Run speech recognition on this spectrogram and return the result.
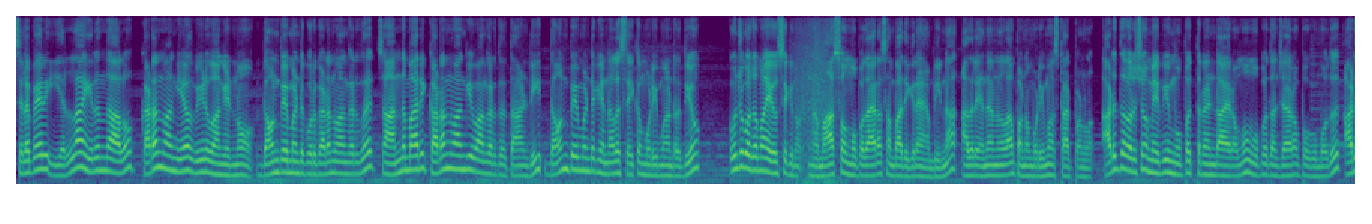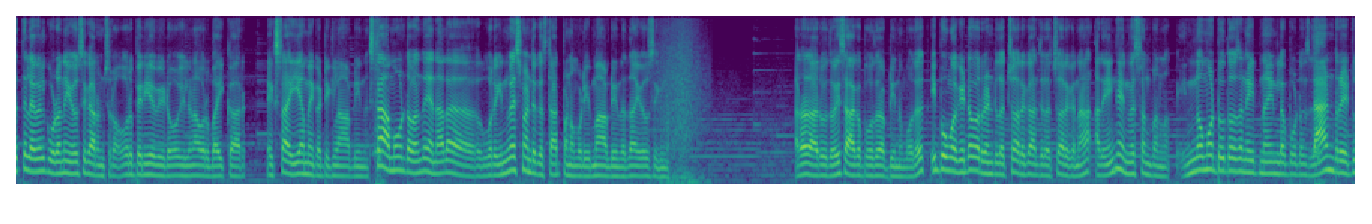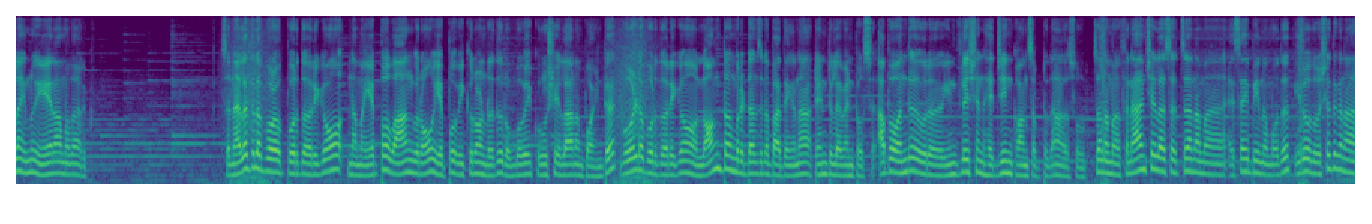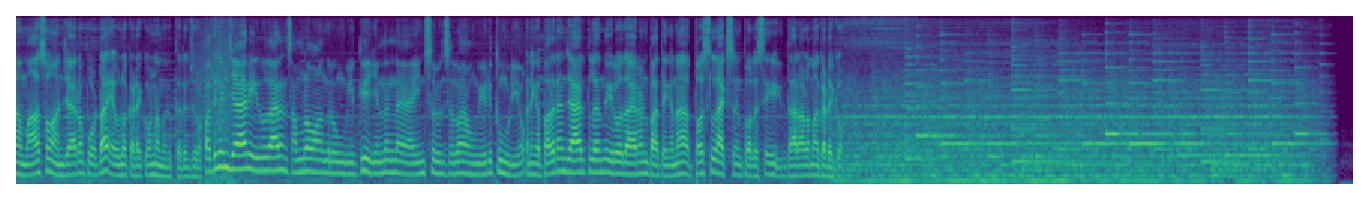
சில பேர் எல்லாம் இருந்தாலும் கடன் வாங்கியோ வீடு வாங்கிடணும். டவுன் பேமெண்ட்டுக்கு ஒரு கடன் வாங்குறது. ஸோ அந்த மாதிரி கடன் வாங்கி வாங்குறதை தாண்டி டவுன் பேமெண்ட்டுக்கு என்னால் சேர்க்க முடியுமான்றதையும் கொஞ்சம் கொஞ்சமாக யோசிக்கணும். நான் மாதம் முப்பதாயிரம் சம்பாதிக்கிறேன் அப்படின்னா அதில் என்னென்னலாம் பண்ண முடியுமோ ஸ்டார்ட் பண்ணலாம். அடுத்த வருஷம் மேபி முப்பத்தி ரெண்டாயிரமோ முப்பத்தஞ்சாயிரம் போகும்போது அடுத்த லெவலுக்கு உடனே யோசிக்க ஆரம்பிச்சிடும் ஒரு பெரிய வீடோ இல்லைனா ஒரு பைக் கார் எக்ஸ்ட்ரா இஎம்ஐ கட்டிக்கலாம் அப்படின்னு. எக்ஸ்ட்ரா அமௌண்ட்டை வந்து என்னால் ஒரு இன்வெஸ்ட்மெண்ட்டுக்கு ஸ்டார்ட் பண்ண முடியுமா அப்படின்றதான் யோசிக்கணும். அதாவது அறுபது வயசு ஆக போகுது அப்படின்னும் போது இப்போ உங்ககிட்ட ஒரு ரெண்டு லட்சம் இருக்குது அஞ்சு லட்சம் இருக்குன்னா அதை எங்கே இன்வெஸ்ட்மெண்ட் பண்ணலாம்? இன்னமும் டூ தௌசண்ட் எயிட் நைனில் போட்ட லேண்ட் ரேட்லாம் இன்னும் ஏறாமல் தான் இருக்குது ஸோ நிலத்தில் பொ பொறுத்த வரைக்கும் நம்ம எப்போ வாங்குகிறோம் எப்போ விற்கிறோன்றது ரொம்பவே குரூஷியலான பாயிண்ட்டு கோல்டை பொறுத்த வரைக்கும் லாங் டேர்ம் ரிட்டர்ன்ஸ்னு பார்த்தீங்கன்னா டென் டு லெவன் பர்சன்ட் அப்போ வந்து ஒரு இன்ஃப்ளேஷன் ஹெட்ஜிங் கான்செப்ட் தான் அதை சொல்கிறோம் ஸோ நம்ம ஃபினான்ஷியல் அசட்ஸை நம்ம எஸ்ஐபின்னும் போது இருபது வருஷத்துக்கு நான் மாதம் அஞ்சாயிரம் போட்டால் எவ்வளோ கிடைக்கும்னு நமக்கு தெரிஞ்சிடும் பதினஞ்சாயிரம் இருபதாயிரம் சம்பளம் வாங்குறவங்களுக்கு என்னென்ன இன்சூரன்ஸ் எல்லாம் அவங்க எடுக்க முடியும்? நீங்கள் பதினஞ்சாயிரத்துலேருந்து இருபதாயிரம்னு பார்த்தீங்கன்னா பர்சனல் ஆக்சிடென்ட் பாலிசி தாராளமாக கிடைக்கும்.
